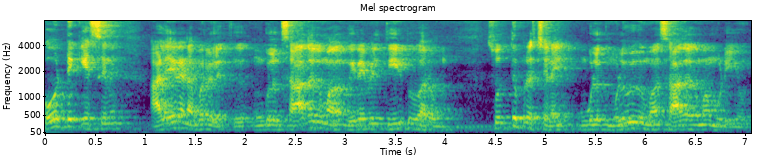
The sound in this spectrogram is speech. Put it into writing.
கோர்ட்டு கேஸுன்னு அலையிற நபர்களுக்கு உங்களுக்கு சாதகமாக விரைவில் தீர்ப்பு வரும். சொத்து பிரச்சனை உங்களுக்கு முழுவதுமாக சாதகமாக முடியும்.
